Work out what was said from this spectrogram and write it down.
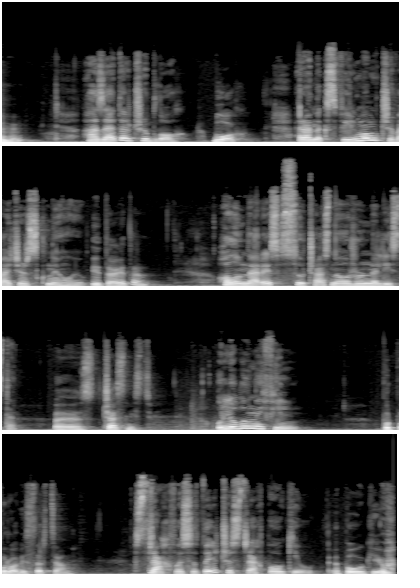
Угу. Газета чи блог? Блог. Ранок з фільмом чи вечір з книгою? І те, і те. Головна риса сучасного журналіста. Е, чесність. Улюблений фільм. Пурпурові серця. Страх висоти чи страх пауків? Е, Пауків.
